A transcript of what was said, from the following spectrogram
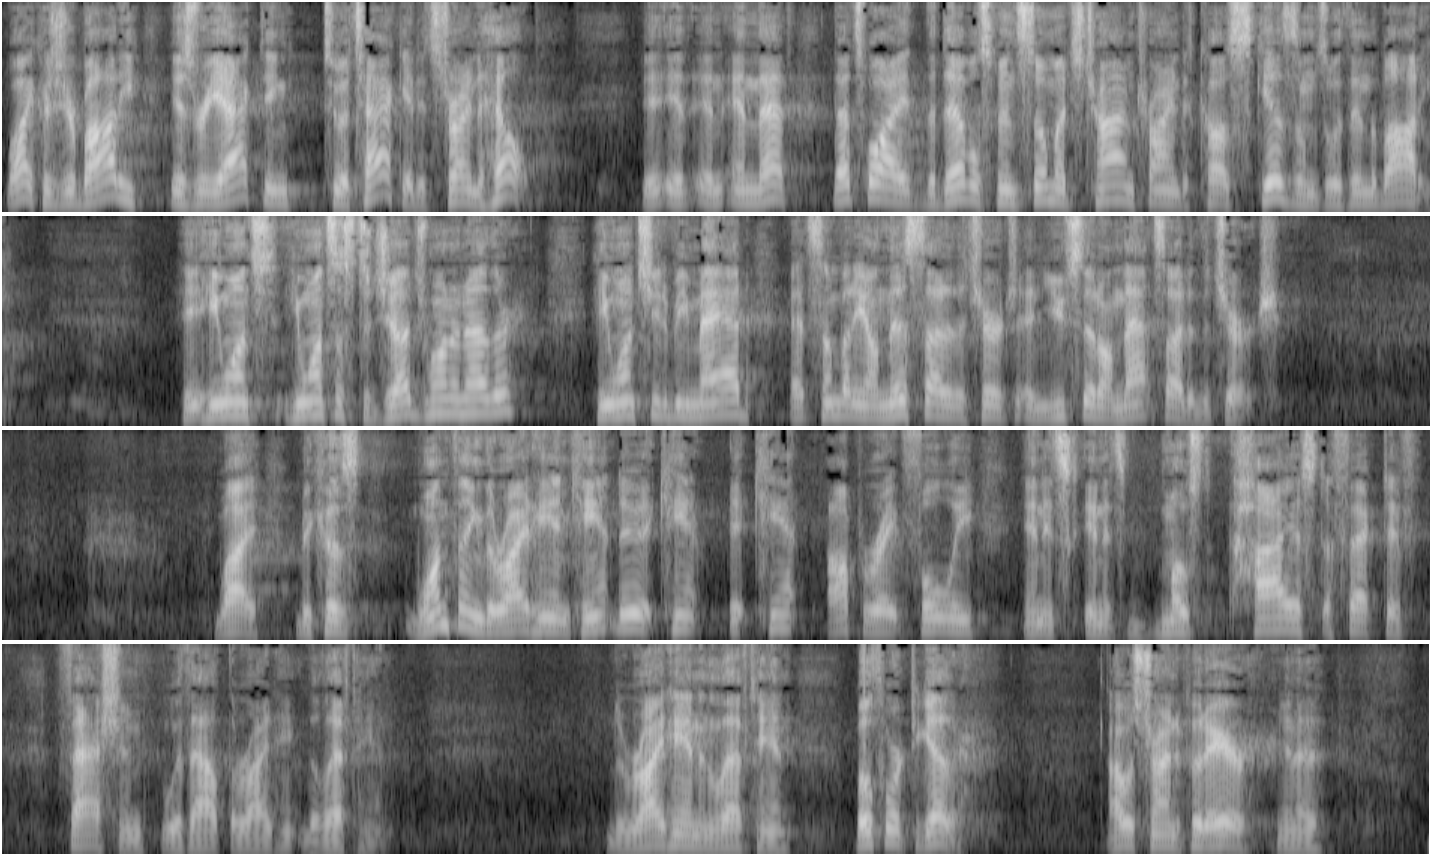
Why? Because your body is reacting to attack it. It's trying to help. It, it, and and that, that's why the devil spends so much time trying to cause schisms within the body. He, he, wants, he wants us to judge one another. He wants you to be mad at somebody on this side of the church and you sit on that side of the church. Why? Because one thing the right hand can't do, it can't, it can't operate fully in its in its most highest effective fashion without the right hand, the left hand. The right hand and the left hand both work together. I was trying to put air in a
